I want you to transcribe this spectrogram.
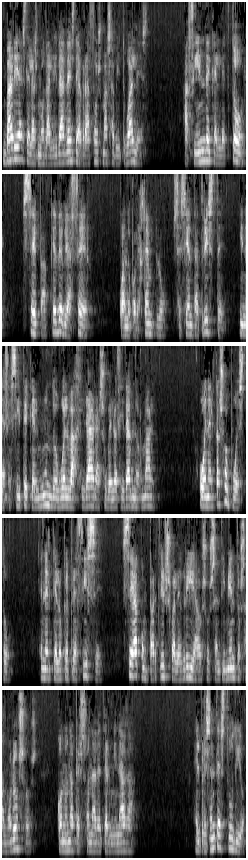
varias de las modalidades de abrazos más habituales, a fin de que el lector sepa qué debe hacer cuando, por ejemplo, se sienta triste y necesite que el mundo vuelva a girar a su velocidad normal, o en el caso opuesto, en el que lo que precise sea compartir su alegría o sus sentimientos amorosos con una persona determinada. El presente estudio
